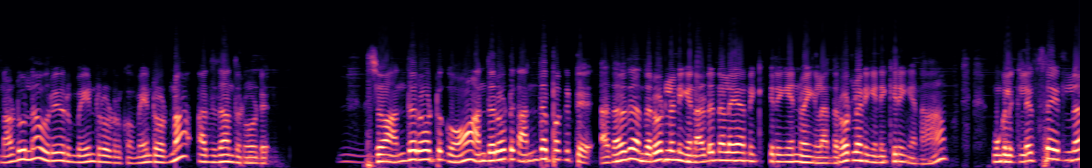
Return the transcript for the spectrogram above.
நடுவுல ஒரே ஒரு மெயின் ரோடு இருக்கும். மெயின் ரோடுனா அதுதான் அந்த ரோடு ஸோ அந்த ரோட்டுக்கும் அந்த ரோட்டுக்கு அந்த பக்கத்து அதாவது அந்த ரோட்ல நீங்க நடுநிலையா நிக்கிறீங்கன்னு வைங்களேன் அந்த ரோட்ல நீங்க நிக்கிறீங்கன்னா உங்களுக்கு லெஃப்ட் சைடுல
